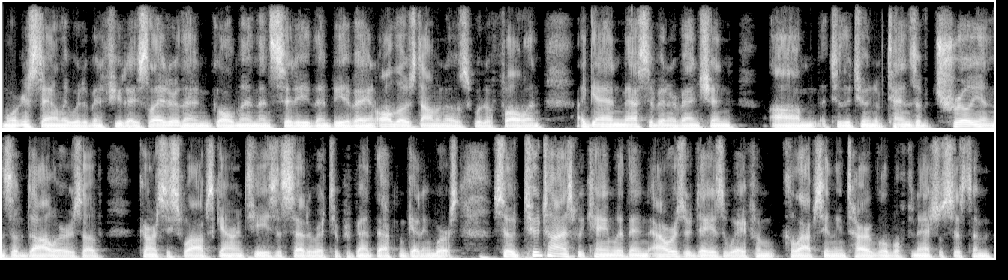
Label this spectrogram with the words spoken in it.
Morgan Stanley would have been a few days later, then Goldman, then Citi, then B of A, and all those dominoes would have fallen. Again, massive intervention um, to the tune of tens of trillions of dollars of currency swaps, guarantees, et cetera, to prevent that from getting worse. So two times we came within hours or days away from collapsing the entire global financial system.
